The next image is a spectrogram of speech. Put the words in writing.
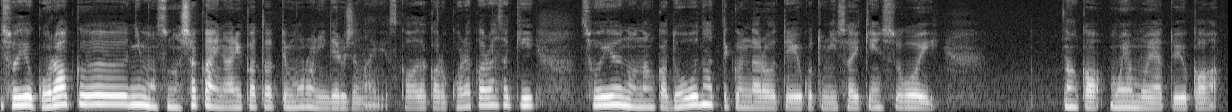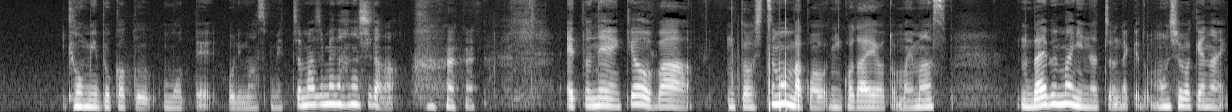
そういう娯楽にもその社会の在り方ってもろに出るじゃないですか。だからこれから先そういうのなんかどうなってくんだろうっていうことに最近すごいなんかモヤモヤというか興味深く思っております。めっちゃ真面目な話だな。えっとね今日は、うん、と質問箱に答えようと思います。だいぶ前になっちゃうんだけど申し訳ない、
